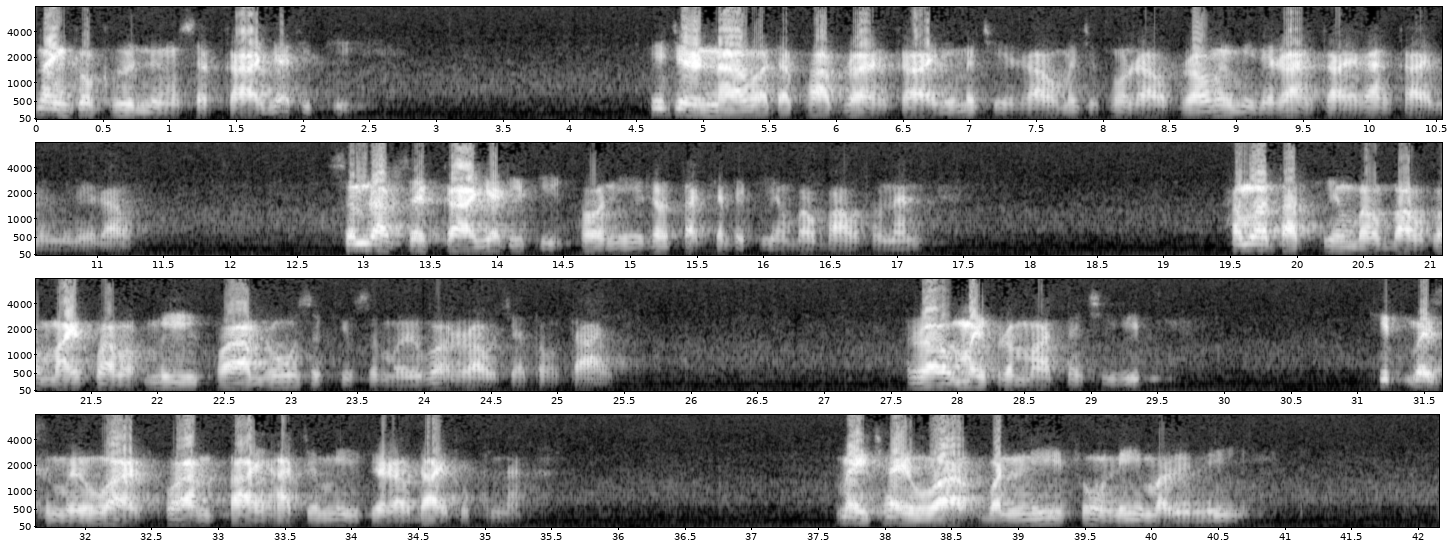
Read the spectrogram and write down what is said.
นั่นก็คือหนึ่งสกายทิฏฐิพิจารณาว่าสภาพร่างกายนี้ไม่ใช่เรา ไม่ใช่พวกเรา เราไม่มีในร่างกายร่างกายไม่มีในเรา สำหรับสกายทิฏฐิข้อนี้เราตัดกันแต่เพียงเบาๆเท่านั้นคำว่าตัดเพียงเบาๆก็หมายความว่ามีความรู้สึกอยู่เสมอว่าเราจะต้องตาย เราไม่ประมาทในชีวิต คิดไว้เสมอว่าความตายอาจจะมีกับเราได้ทุกขณะไม่ใช่ว่าวันนี้พรุ่งนี้มาเรืนนี้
